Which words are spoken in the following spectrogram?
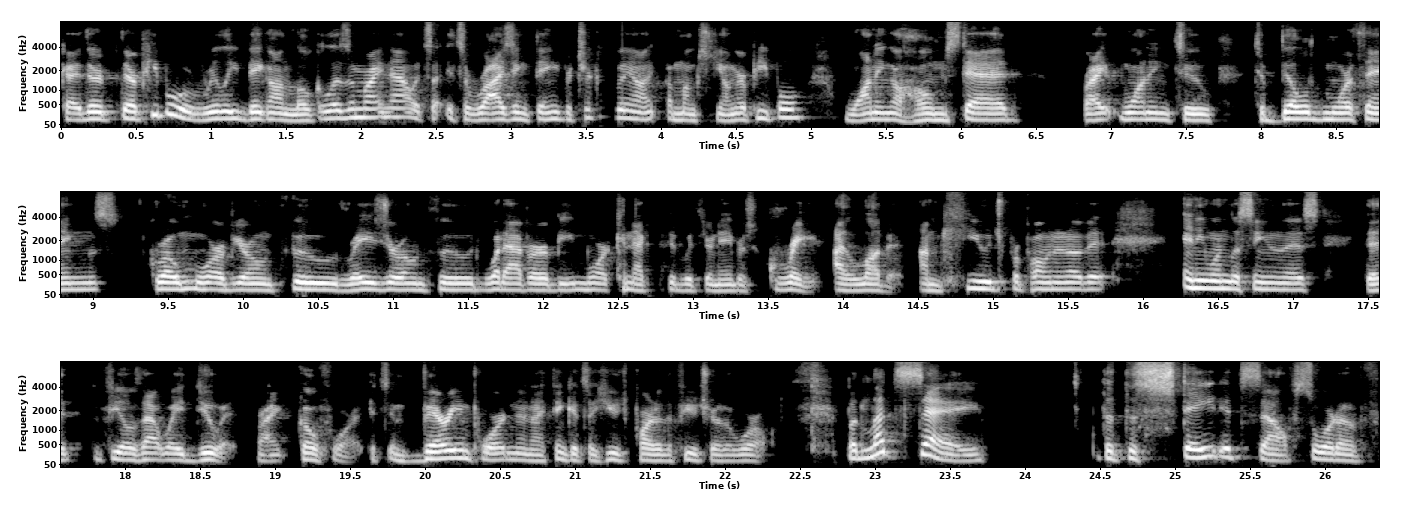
Okay, there, there are people who are really big on localism right now. It's a, it's a rising thing, particularly amongst younger people wanting a homestead, right? Wanting to to build more things, grow more of your own food, raise your own food, whatever, be more connected with your neighbors. Great, I love it. I'm a huge proponent of it. Anyone listening to this that feels that way, do it, right? Go for it. It's very important. And I think it's a huge part of the future of the world. But let's say that the state itself sort of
